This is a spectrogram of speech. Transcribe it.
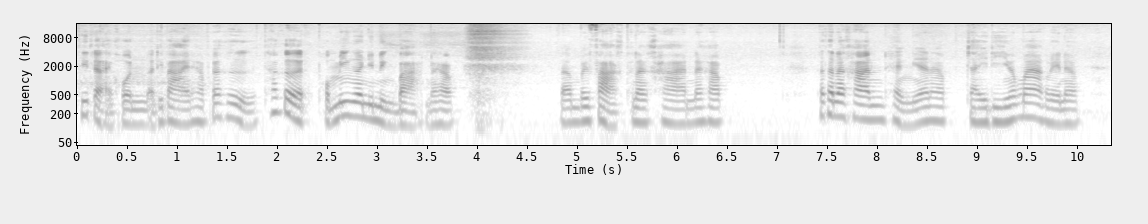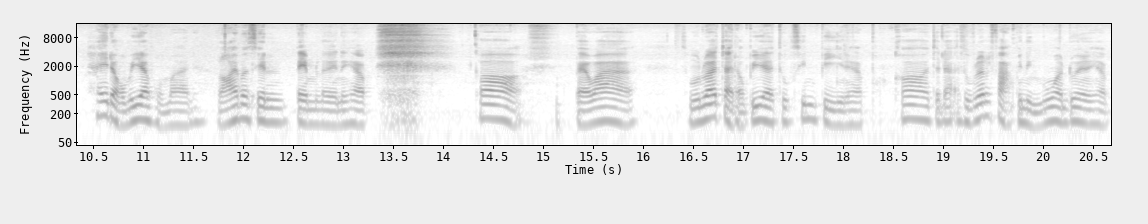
ที่หลายคนอธิบายนะครับ ก็คือถ้าเกิดผมมีเงินอยู่หนึ่งบาทนะครับนำไปฝากธนาคารนะครับแล้วธนาคารแห่งนี้นะครับ ใจดีมากๆเลยนะครับ ให้ดอกเบี้ยผมมาร้อยเปอร์เซ็นเต็มเลยนะครับ ก็แปลว่า สมมุติว่าจ่ายดอกเบี้ยทุกสิ้นปีนะครับผมก็จะได้สมมติว่าฝากไปหนึ่งงวดด้วยนะครับ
